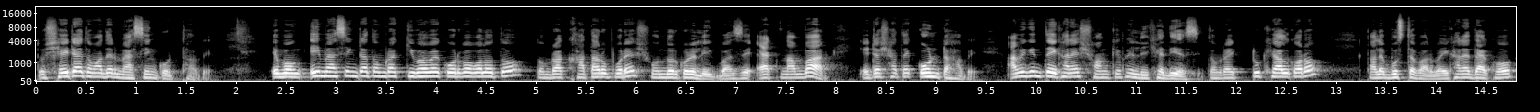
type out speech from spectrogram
তো সেইটাই তোমাদের ম্যাচিং করতে হবে। এবং এই ম্যাচিংটা তোমরা কীভাবে করবা বলো তো? তোমরা খাতার উপরে সুন্দর করে লিখবা যে এক নাম্বার এটার সাথে কোনটা হবে। আমি কিন্তু এখানে সংক্ষেপে লিখে দিয়েছি। তোমরা একটু খেয়াল করো, তাহলে বুঝতে পারবে। এখানে দেখো,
